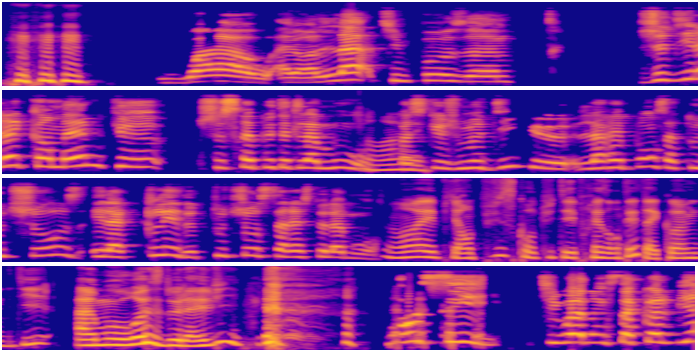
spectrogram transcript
Waouh! Alors là, tu me poses, hem, je dirais quand même que ce serait peut-être l'amour, parce que je me dis que la réponse à toute chose et la clé de toute chose, ça reste l'amour. ouais et puis en plus, quand tu t'es présentée, tu as quand même dit: «Amoureuse de la vie». Aussi! Tu vois, donc ça colle bien?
